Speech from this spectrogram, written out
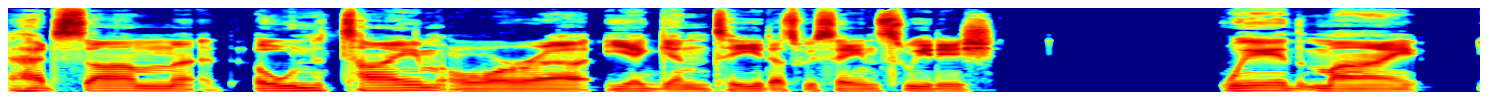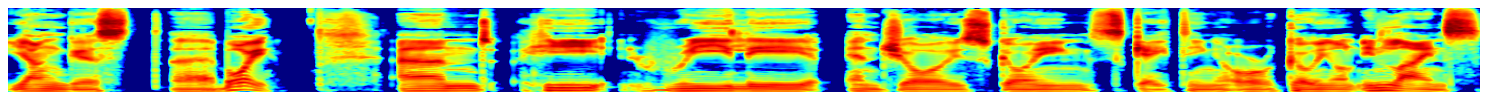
had some own time or uh, as we say in Swedish, with my youngest uh, boy. And he really enjoys going skating or going on inlines.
